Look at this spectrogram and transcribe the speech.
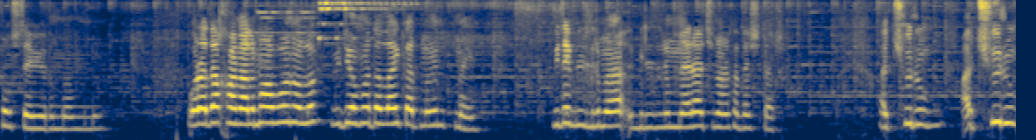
Çok seviyorum ben bunu. Bu arada kanalıma abone olup videoma da like atmayı unutmayın. Bir de bildirime, bildirimleri açın arkadaşlar. Açıyorum, açıyorum,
